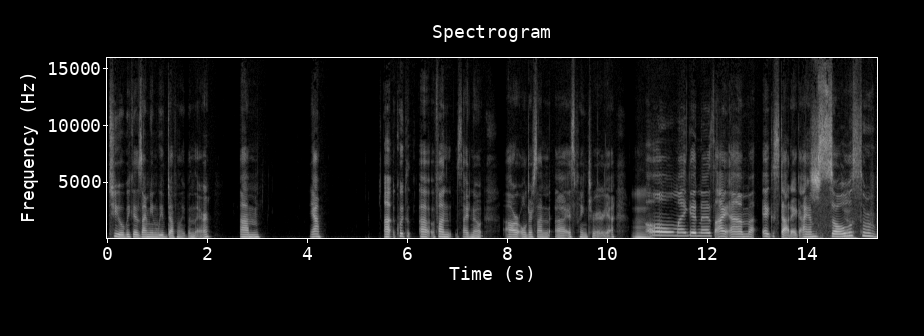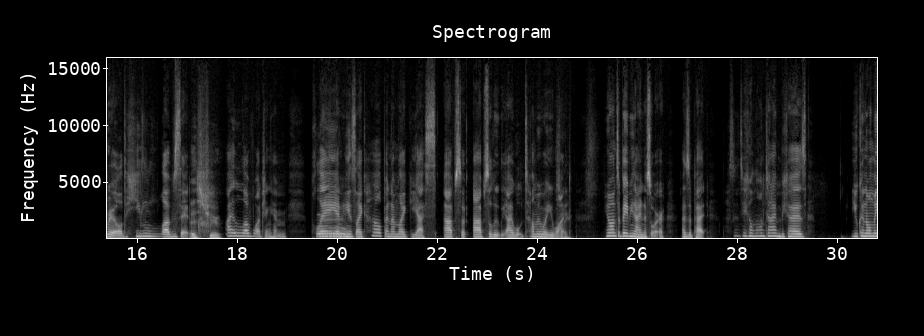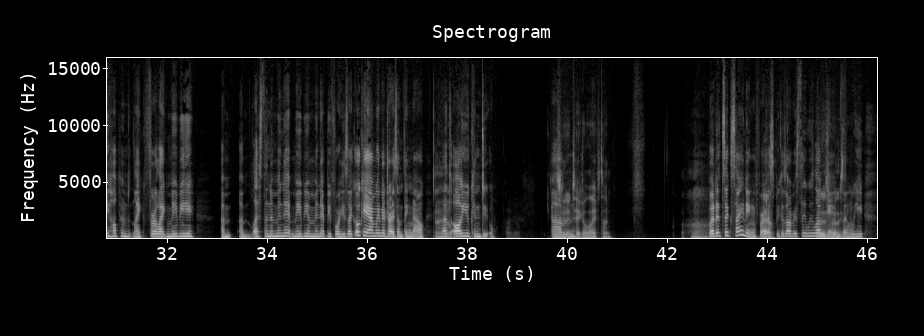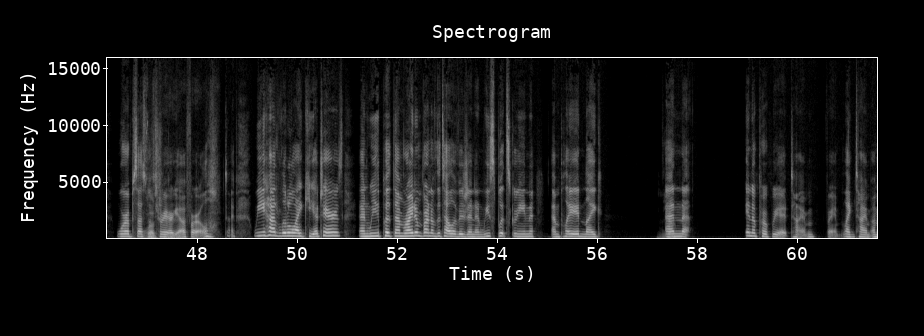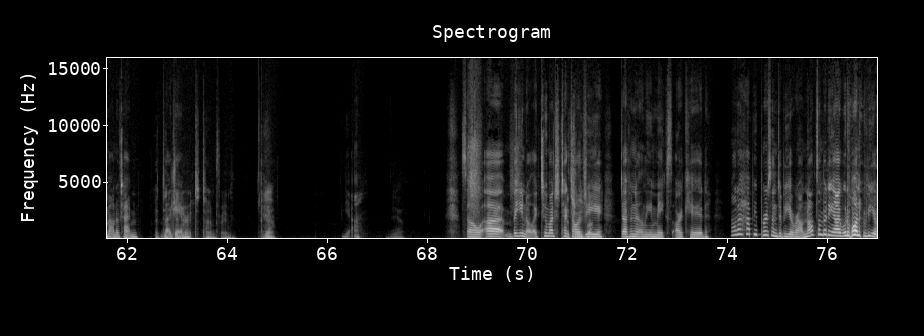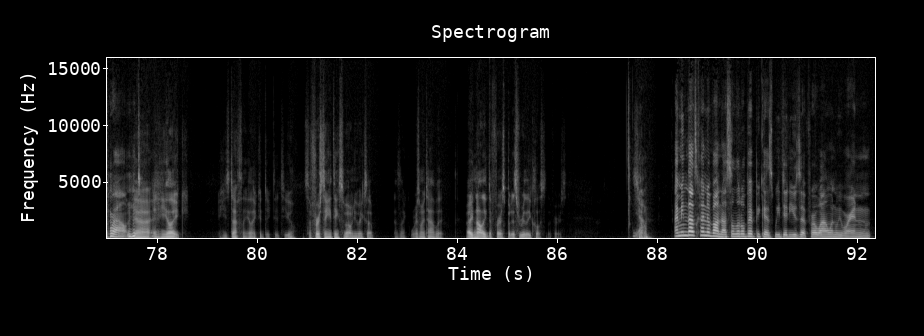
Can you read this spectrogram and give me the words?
too because I mean, we've definitely been there. Um yeah. Uh quick uh fun side note. Our older son uh, is playing Terraria. Mm. Oh my goodness, I am ecstatic. I am so yeah. thrilled. He loves it. It's true. I love watching him play and Mm. he's like, help. And I'm like, yes, abso- absolutely. I will tell me what you want. Sorry. He wants a baby dinosaur as a pet. That's going to take a long time because you can only help him like for like maybe um, um less than a minute, maybe a minute before he's like, okay, I'm going to try something now. I That's know. all you can do. I know. It's Um, gonna take a lifetime. but it's exciting for Yeah. us because obviously we love is really games and we were obsessed with Terraria, Terraria. for a long time. We had little IKEA chairs and we put them right in front of the television and we split screen and played like Yeah. an inappropriate time frame, like time amount of time. a that game. time frame. Yeah. Yeah. Yeah. So, uh, but you know, like too much really technology definitely makes our kid not a happy person to be around. Not somebody I would want to be around. yeah, and he like he's definitely like addicted too. It's the first thing he thinks about when he wakes up. Is like, where's my tablet? Like not like the first, but it's really close to the first. Yeah. I mean, that's kind of on us a little bit because we did use it for a while when we were in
